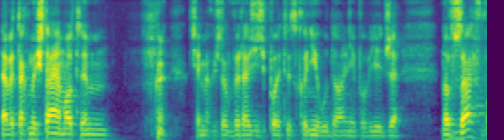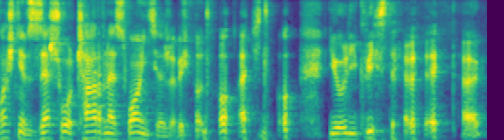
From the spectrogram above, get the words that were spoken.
Nawet tak myślałem o tym, Chciałem jakoś to wyrazić poetycko nieudolnie, powiedzieć, że no właśnie wzeszło czarne słońce, żeby się odwołać do Julii Kristel, tak?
